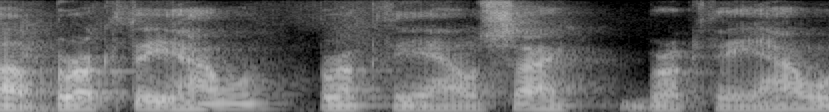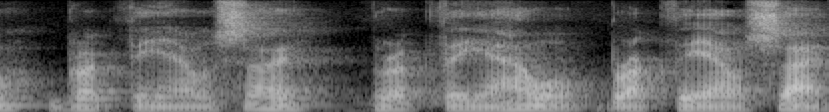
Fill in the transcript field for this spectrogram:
Uh, Barakatha Yahweh, Barakatha Yahweh Shai, Barakatha Yahweh, Barakatha Yahweh Shai, Barakatha Yahweh, Barakatha Yahweh Shai.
